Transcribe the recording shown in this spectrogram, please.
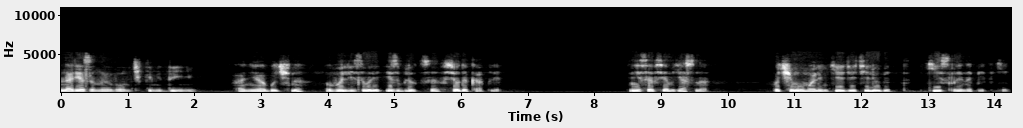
нарезанную ломтиками дыню, они обычно вылизывали из блюдца все до капли. Не совсем ясно, почему маленькие дети любят кислые напитки.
